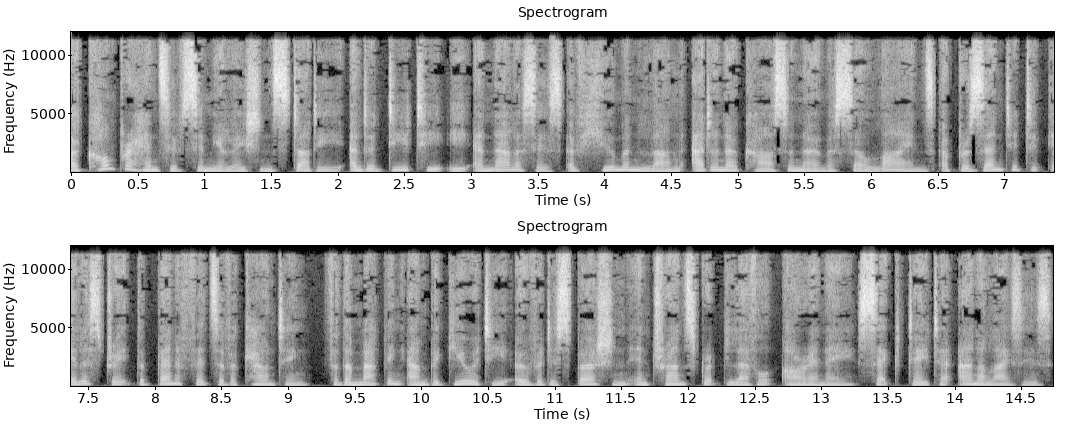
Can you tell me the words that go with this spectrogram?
A comprehensive simulation study and a DTE analysis of human lung adenocarcinoma cell lines are presented to illustrate the benefits of accounting for the mapping ambiguity over dispersion in transcript level RNA seq data analyses.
